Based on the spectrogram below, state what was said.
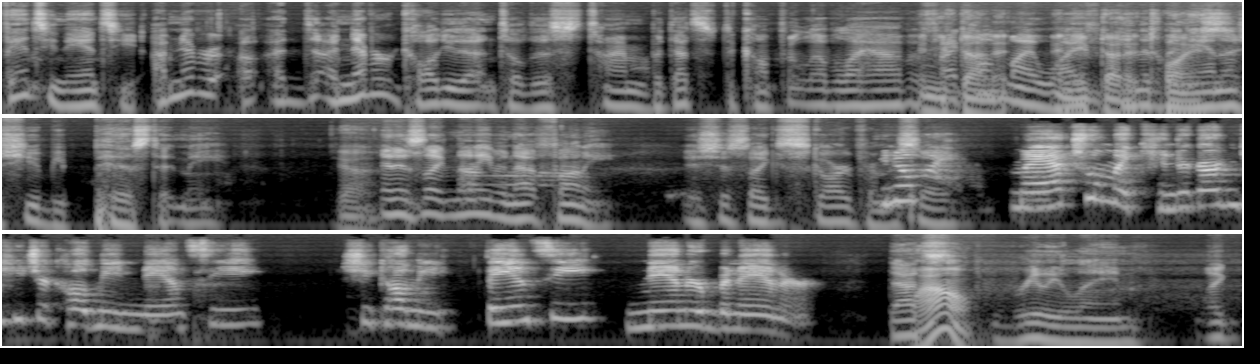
Fancy Nancy. I've never, I, I never called you that until this time, but that's the comfort level I have. If And I you've done called it- my wife you've in the twice. banana, she'd be pissed at me, Yeah. and it's like not even that funny. It's just like scarred from. You me. know, so My actual, my kindergarten teacher called me Nancy. She called me Fancy Nanner Banana. that's Wow. really lame. Like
